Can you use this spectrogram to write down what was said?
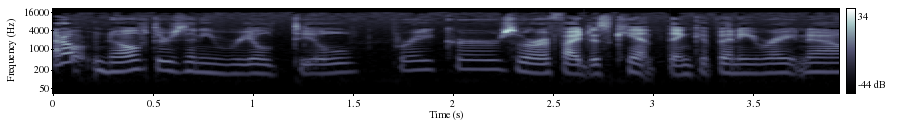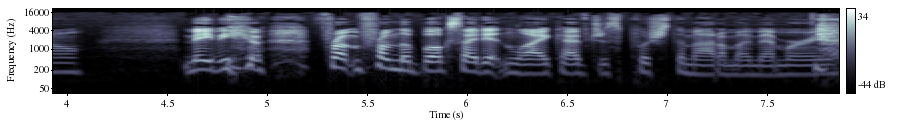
I don't know if there's any real deal breakers, or if I just can't think of any right now. Maybe from from the books I didn't like, I've just pushed them out of my memory.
